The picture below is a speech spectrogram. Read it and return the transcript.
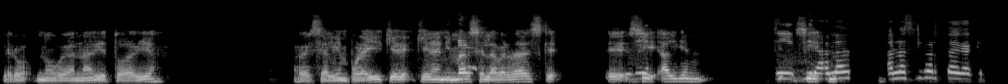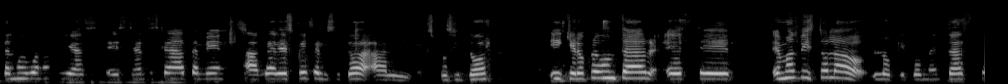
pero no veo a nadie todavía. A ver si alguien por ahí quiere, quiere animarse. La verdad es que eh, sí, alguien. Sí, sí. habla, habla Silvia Ortega, ¿qué tal? Muy buenos días. Este, antes que nada, también agradezco y felicito al expositor. Y quiero preguntar, este, hemos visto lo, lo que comentaste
